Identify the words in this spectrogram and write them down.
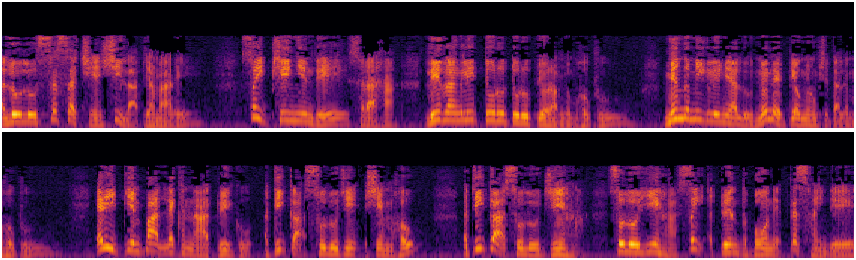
အလိုလိုဆက်ဆက်ချင်းရှိလာပြန်ပါတယ်။စိတ်ဖြင်းညင်းတယ်ဆရာဟာလေတံကလေးတူတူတူပြောတာမျိုးမဟုတ်ဘူးမင်းသမီးကလေးများလို့နွဲ့နွဲ့ပြောင်ပြောင်ဖြစ်တာလည်းမဟုတ်ဘူးအဲ့ဒီပြင်ပလက္ခဏာတွေကိုအဓိကဆိုလိုခြင်းအရှင်မဟုတ်အဓိကဆိုလိုခြင်းဟာဆိုလိုရင်းဟာစိတ်အတွင်းသဘောနဲ့သက်ဆိုင်တယ်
